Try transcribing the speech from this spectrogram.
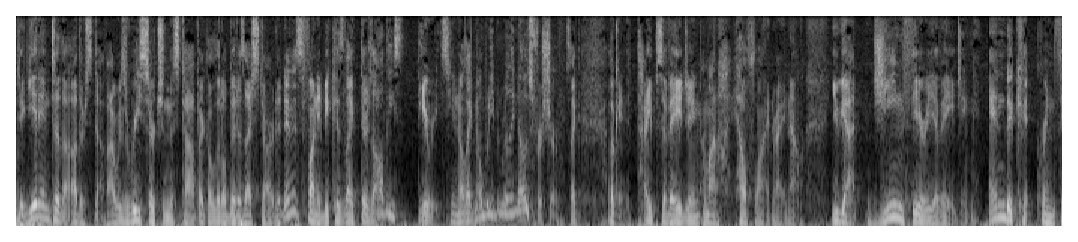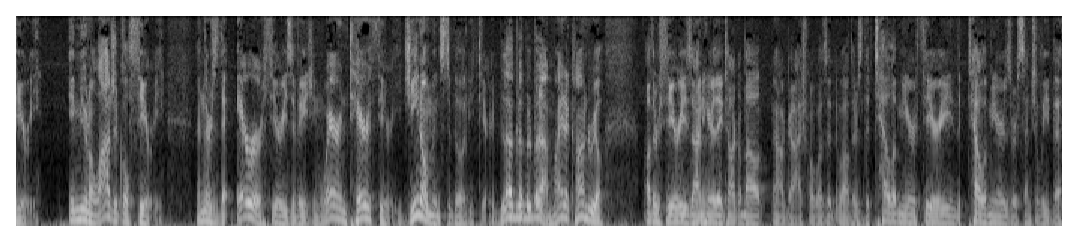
to get into the other stuff, I was researching this topic a little bit as I started, and it's funny because like there's all these theories, you know, like nobody even really knows for sure. It's like, okay, the types of aging. I'm on Healthline right now. You got gene theory of aging, endocrine theory, immunological theory then there's the error theories of aging, wear and tear theory, genome instability theory, blah, blah, blah, blah, mitochondrial. Other theories on here they talk about, oh gosh, what was it? Well, there's the telomere theory. The telomeres are essentially the,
